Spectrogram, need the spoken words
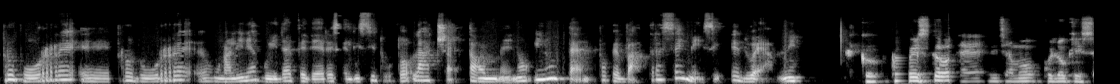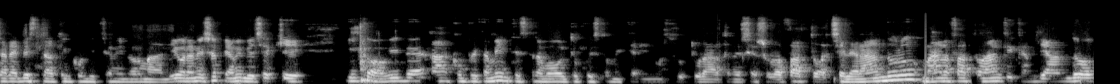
proporre e produrre una linea guida e vedere se l'istituto la accetta o meno in un tempo che va tra sei mesi e due anni. Ecco, questo è diciamo, quello che sarebbe stato in condizioni normali. Ora noi sappiamo invece che il Covid ha completamente stravolto questo meccanismo strutturato, nel senso l'ha fatto accelerandolo, ma l'ha fatto anche cambiando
